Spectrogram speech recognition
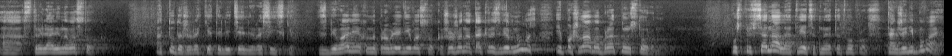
а стреляли на восток? Оттуда же ракеты летели российские, сбивали их в направлении востока. Что же она так развернулась и пошла в обратную сторону? Пусть профессионалы ответят на этот вопрос. Так же не бывает.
